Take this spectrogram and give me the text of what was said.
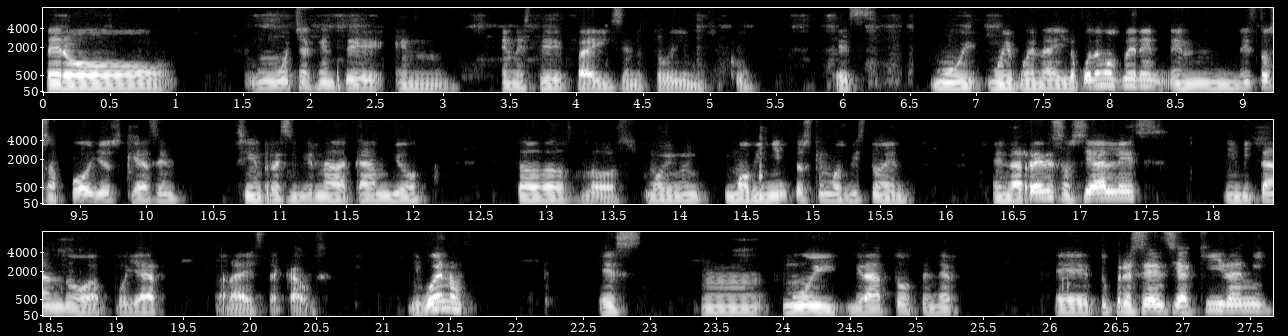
pero mucha gente en, en este país, en nuestro bello México, es muy, muy buena y lo podemos ver en, estos apoyos que hacen sin recibir nada a cambio, todos los movimientos que hemos visto en, las redes sociales, invitando a apoyar para esta causa. Y bueno, es mm, muy grato tener eh, tu presencia aquí, Dani.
